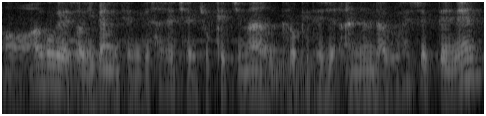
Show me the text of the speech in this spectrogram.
어, 한국에서 입양이 되는 게 사실 제일 좋겠지만 그렇게 되지 않는다고 했을 때는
